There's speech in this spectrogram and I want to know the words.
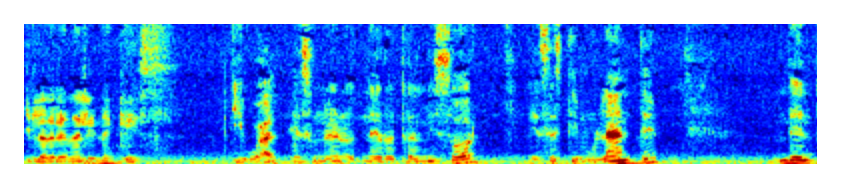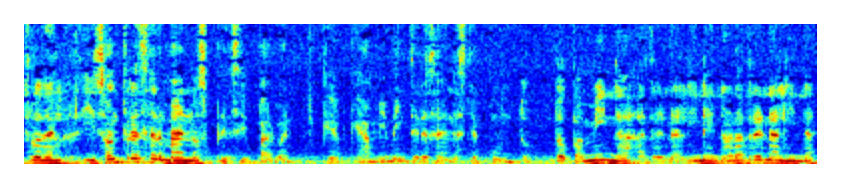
¿Y la adrenalina qué es? Igual, es un neuro- neurotransmisor, es estimulante. Dentro del, y son tres hermanos principal, bueno, que, que a mí me interesan en este punto. Dopamina, adrenalina y noradrenalina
